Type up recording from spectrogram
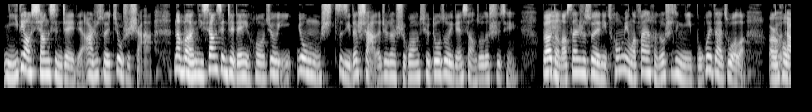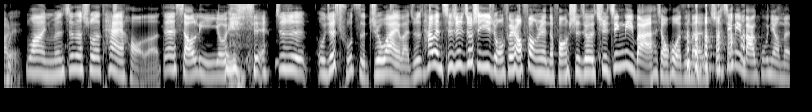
你一定要相信这一点，二十岁就是傻。那么你相信这点以后，就用自己的傻的这段时光去多做一点想做的事情，不要等到三十岁你聪明了，发现很多事情你不会再做了而后悔。哇，你们真的说的太好了。但小李有一些，就是我觉得除此之外吧，就是他们其实就是一种非常放任的方式，就是去经历吧，小伙子们，去经历吧，姑娘们。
